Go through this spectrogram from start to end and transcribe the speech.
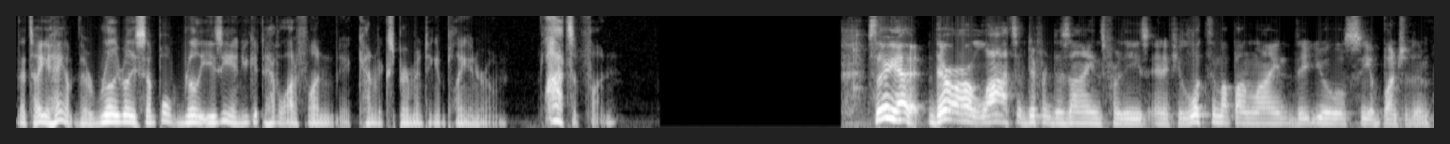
That's how you hang them. They're really, really simple, really easy, and you get to have a lot of fun eh, kind of experimenting and playing on your own. Lots of fun. So there you have it. There are lots of different designs for these, and if you look them up online, you will see a bunch of them.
